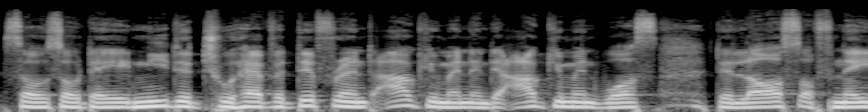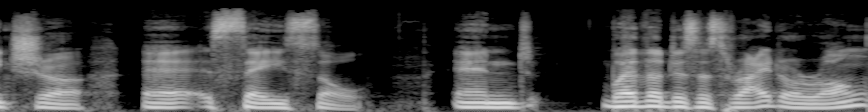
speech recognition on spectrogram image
so. So they needed needed to have a different argument, and the argument was the laws of nature uh, say so. And whether this is right or wrong,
